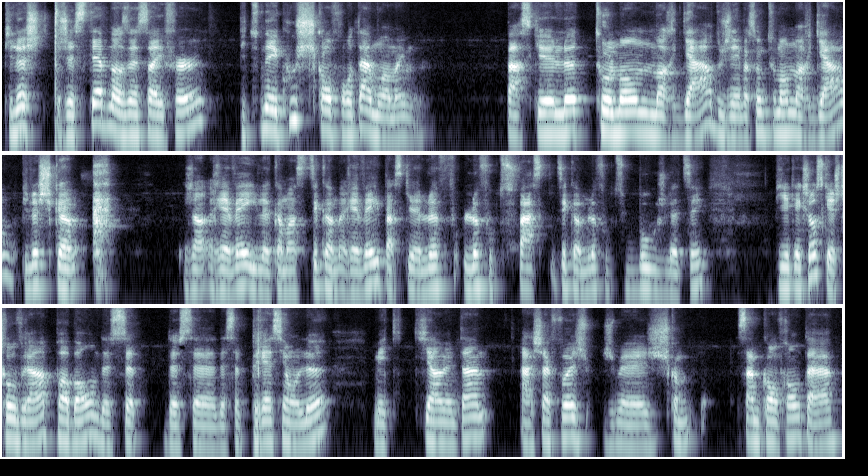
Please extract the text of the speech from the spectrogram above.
Puis là, je, je step dans un cipher, puis tout d'un coup, je suis confronté à moi-même. Parce que là, tout le monde me regarde, ou j'ai l'impression que tout le monde me regarde, puis là, je suis comme Ah! Genre, réveille, là, tu comme réveille, parce que là, là, faut que tu fasses, tu sais, comme là, faut que tu bouges, là, tu sais. Puis il y a quelque chose que je trouve vraiment pas bon de, ce, de, ce- de cette pression-là, mais qui, en même temps, à chaque fois, je, je me, je comme, ça me confronte à,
